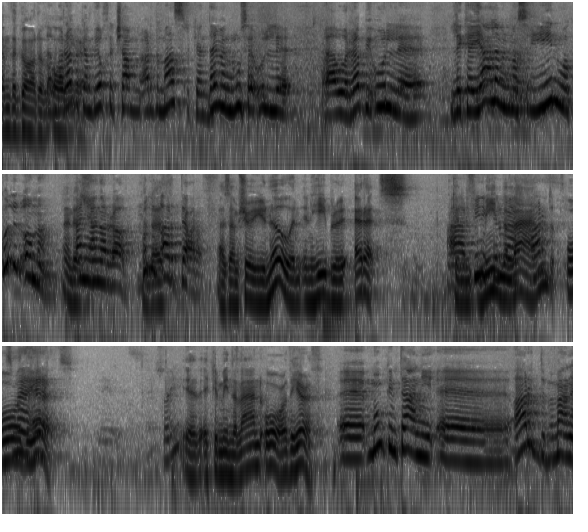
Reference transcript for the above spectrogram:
am the God of لما all the الرب earth. كان بيخرج شعب من ارض مصر كان دايما موسى يقول او الرب يقول لكي يعلم المصريين وكل as- اني أنا الرب كل الأرض تعرف As I'm sure you know, in, in Hebrew, Eretz can mean the land or the earth. Yeah, It can mean the land or the earth. آه، ممكن تعني آه، ارض بمعنى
